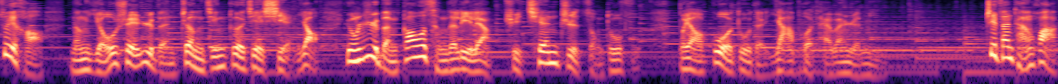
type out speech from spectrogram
最好能游说日本政经各界显要，用日本高层的力量去牵制总督府，不要过度的压迫台湾人民。这番谈话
